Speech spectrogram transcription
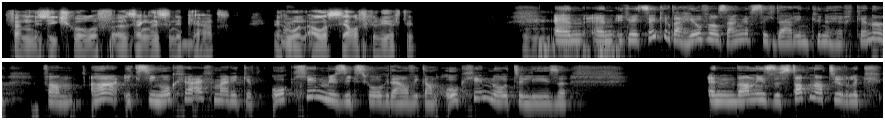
van muziekschool of uh, zanglessen heb gehad. En ja. gewoon alles zelf geleerd heb. En, en, en, ik weet zeker dat heel veel zangers zich daarin kunnen herkennen. Van, ah, ik zing ook graag, maar ik heb ook geen muziekschool gedaan of ik kan ook geen noten lezen. En dan is de stap natuurlijk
